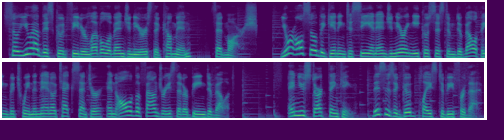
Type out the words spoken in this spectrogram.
So you have this good feeder level of engineers that come in, said Marsh. You're also beginning to see an engineering ecosystem developing between the Nanotech Center and all of the foundries that are being developed. And you start thinking, this is a good place to be for that.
